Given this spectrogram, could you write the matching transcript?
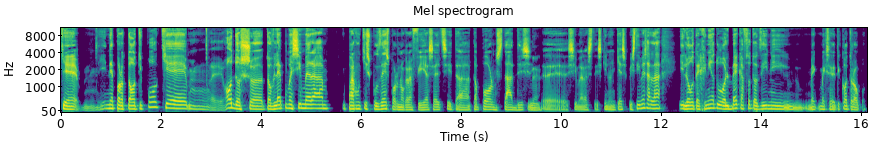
Και μ, είναι πρωτότυπο και μ, ε, όντως ε, το βλέπουμε σήμερα υπάρχουν και σπουδές πορνογραφίας έτσι, τα, τα porn studies Ναι. ε, σήμερα στις κοινωνικές επιστήμες αλλά η λογοτεχνία του Ουελμπέκ αυτό το δίνει με, με εξαιρετικό τρόπο.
